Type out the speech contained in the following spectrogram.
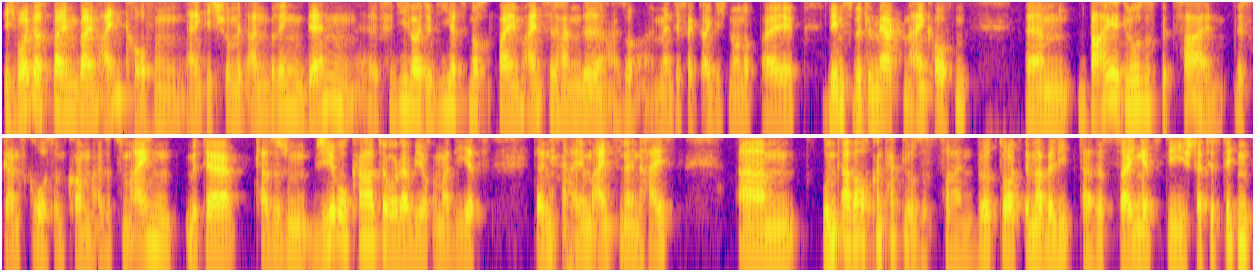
ich wollte das beim, beim Einkaufen eigentlich schon mit anbringen, denn äh, für die Leute, die jetzt noch beim Einzelhandel, also im Endeffekt eigentlich nur noch bei Lebensmittelmärkten einkaufen, ähm, bargeldloses Bezahlen ist ganz groß im Kommen. Also zum einen mit der klassischen Girokarte oder wie auch immer die jetzt dann im Einzelnen heißt. Ähm, und aber auch kontaktloses Zahlen wird dort immer beliebter. Das zeigen jetzt die Statistiken.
